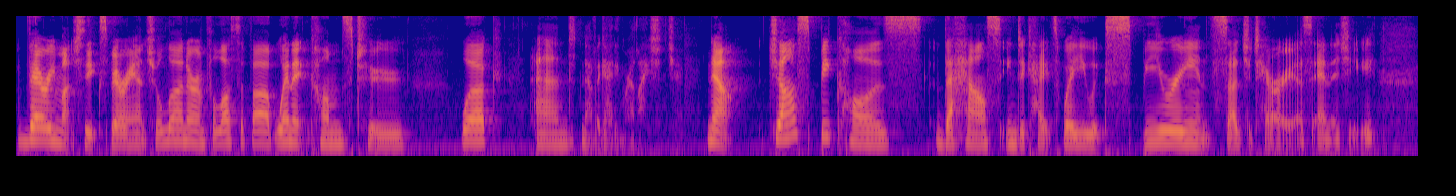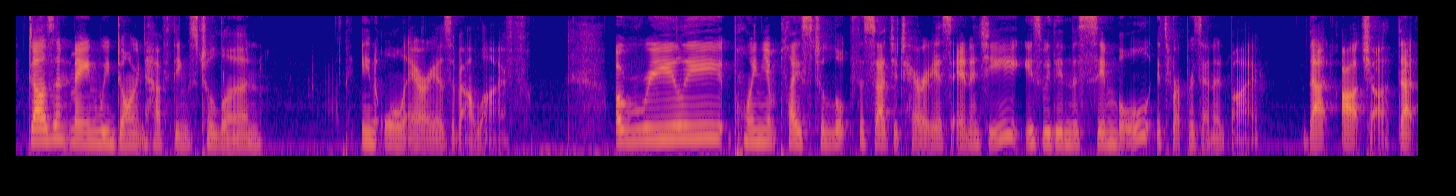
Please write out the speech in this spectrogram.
very much the experiential learner and philosopher when it comes to work and navigating relationships. Now, just because the house indicates where you experience Sagittarius energy doesn't mean we don't have things to learn in all areas of our life. A really poignant place to look for Sagittarius energy is within the symbol it's represented by that archer, that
